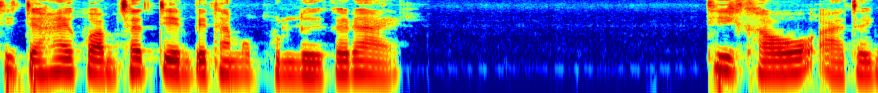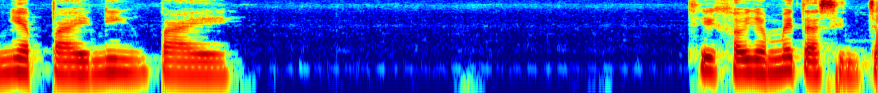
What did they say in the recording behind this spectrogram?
ที่จะให้ความชัดเจนเป็นธรรมกับคุณเลยก็ได้ ที่เขาอาจจะเงียบไปนิ่งไป ที่เขายังไม่ตัดสินใจ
